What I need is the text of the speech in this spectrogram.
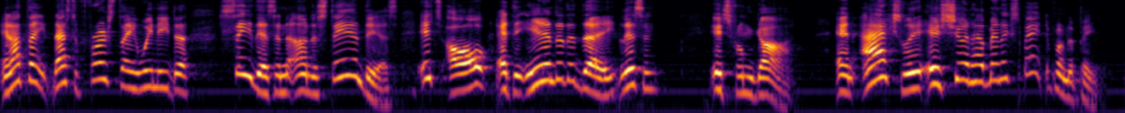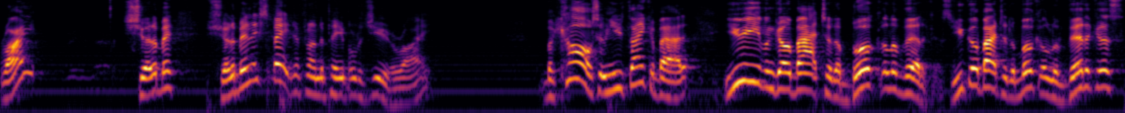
And I think that's the first thing we need to see this and to understand this. It's all, at the end of the day, listen, it's from God. And actually, it should have been expected from the people, right? Should have been, should have been expected from the people of Judah, right? Because when you think about it, you even go back to the book of Leviticus. You go back to the book of Leviticus,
